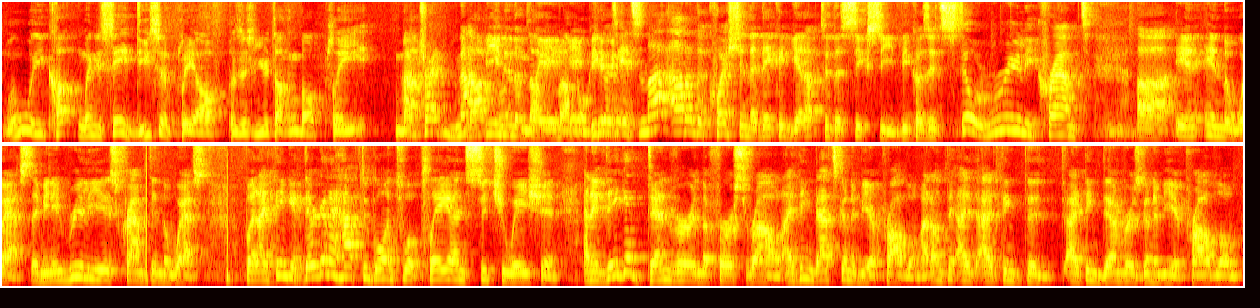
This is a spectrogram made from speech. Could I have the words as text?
Well, when you call, when you say decent playoff position, you're talking about play. Not, trying not, being in the not- play not- game okay. because it's not out of the question that they could get up to the sixth seed because it's still really cramped uh, in in the West. I mean, it really is cramped in the West. But I think if they're going to have to go into a play-in situation, and if they get Denver in the first round, I think that's going to be a problem. I don't think I, I think the I think Denver is going to be a problem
